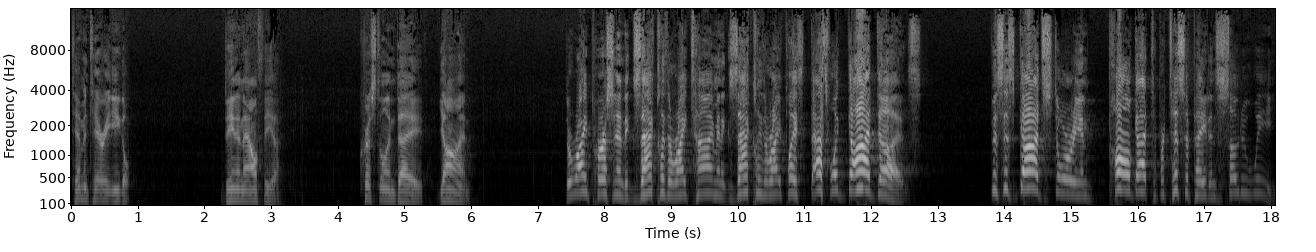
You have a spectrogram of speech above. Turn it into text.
Tim and Terry Eagle, Dean and Althea, Crystal and Dave, Jan. The right person at exactly the right time in exactly the right place. That's what God does. This is God's story, and Paul got to participate, and so do we.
